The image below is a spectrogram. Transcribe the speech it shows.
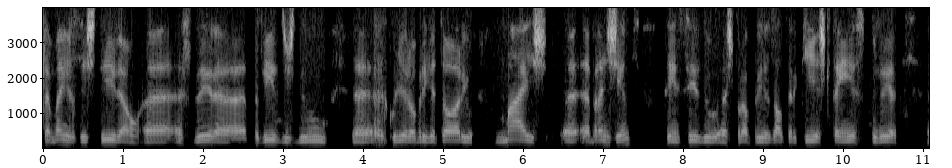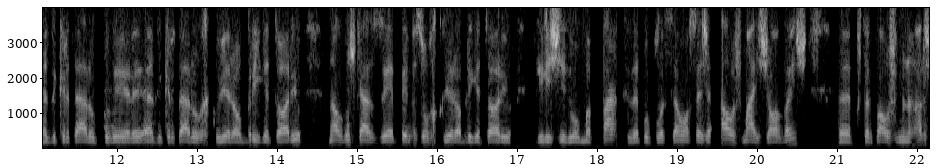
também resistiram eh, a ceder a pedidos de um eh, recolher obrigatório mais abrangente, têm sido as próprias autarquias que têm esse poder a decretar o poder, a decretar o recolher obrigatório. Em alguns casos é apenas um recolher obrigatório dirigido a uma parte da população, ou seja, aos mais jovens, portanto, aos menores,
